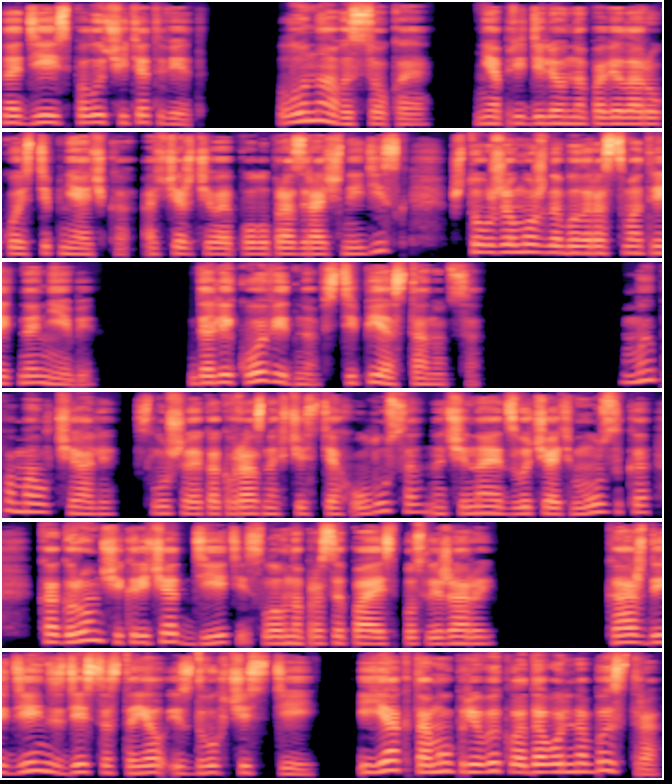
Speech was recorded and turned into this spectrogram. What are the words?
надеясь получить ответ. «Луна высокая», — неопределенно повела рукой степнячка, очерчивая полупрозрачный диск, что уже можно было рассмотреть на небе. «Далеко видно, в степи останутся. Мы помолчали, слушая, как в разных частях Улуса начинает звучать музыка, как громче кричат дети, словно просыпаясь после жары. Каждый день здесь состоял из двух частей, и я к тому привыкла довольно быстро,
